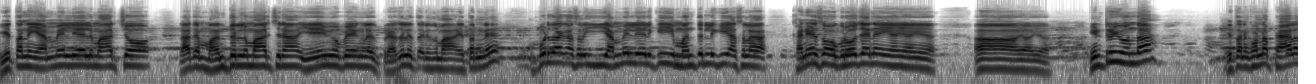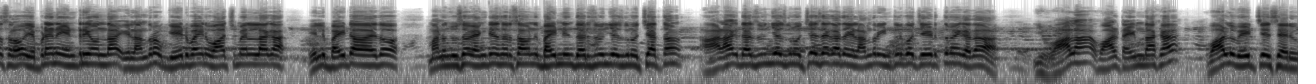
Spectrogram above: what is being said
ఇతని ఎమ్మెల్యేలు మార్చో లేకపోతే మంత్రులు మార్చినా ఏమీ ఉపయోగం లేదు. ప్రజలు ఇతని మా- ఇతన్ని ఇప్పుడు దాకా అసలు ఈ ఎమ్మెల్యేలకి ఈ మంత్రులకి అసలు కనీసం ఒక రోజైనా ఇంటర్వ్యూ ఉందా? ఇతనుకున్న ప్యాలెస్లో ఎప్పుడైనా ఎంట్రీ ఉందా? వీళ్ళందరూ గేట్ పైన వాచ్మెన్ లాగా వెళ్ళి బయట ఏదో మనం చూసా వెంకటేశ్వర స్వామిని బయట నుంచి దర్శనం చేసుకుని వచ్చేస్తాం. అలాగే దర్శనం చేసుకుని వచ్చేసే కదా వీళ్ళందరూ ఇంట్లోకి వచ్చి ఏడుతామే కదా. ఇవాళ వాళ్ళ టైం దాకా వాళ్ళు వెయిట్ చేశారు.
